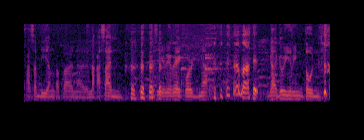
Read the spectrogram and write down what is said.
sasabihan ka pa na lakasan. Kasi re-record nga. Bakit? gagawing ringtone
